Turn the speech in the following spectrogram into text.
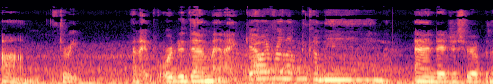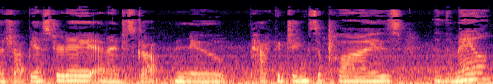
Um, three. And I've ordered them and I can't wait for them to come in. And I just reopened the shop yesterday and I just got new packaging supplies in the mail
